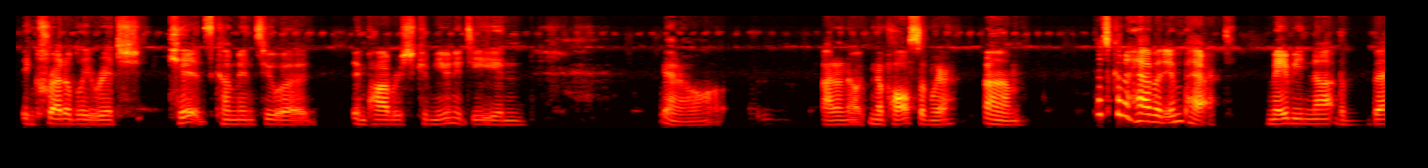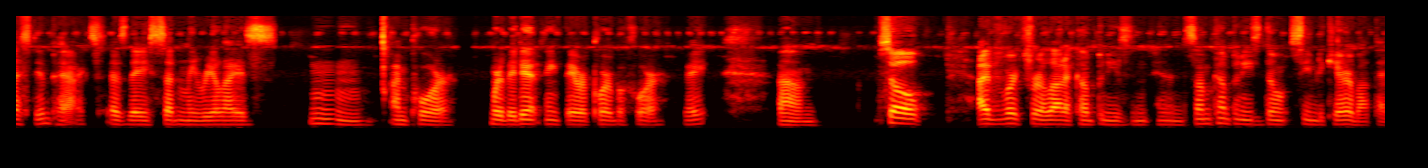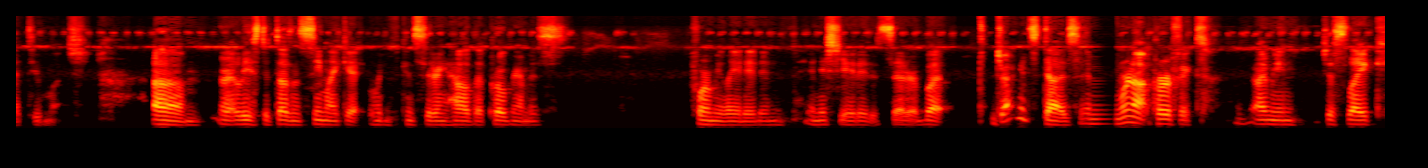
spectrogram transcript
incredibly rich kids come into a impoverished community and you know, I don't know, Nepal somewhere, um, that's going to have an impact. Maybe not the best impact as they suddenly realize, hmm, I'm poor, where they didn't think they were poor before, right? Um, so I've worked for a lot of companies, and, and, some companies don't seem to care about that too much. Um, or at least it doesn't seem like it when considering how the program is formulated and initiated, etc. But Dragons does, and we're not perfect. I mean, just like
